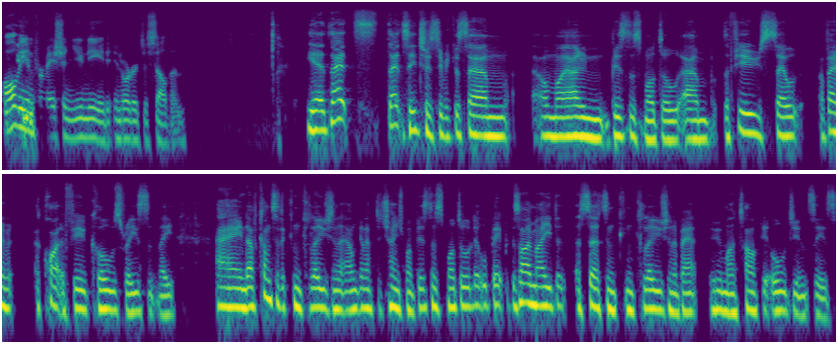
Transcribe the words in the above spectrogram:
all the information you need in order to sell them. Yeah, that's that's interesting because um, on my own business model, um, the few sell I've had quite a few calls recently, and I've come to the conclusion that I'm going to have to change my business model a little bit because I made a certain conclusion about who my target audience is,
